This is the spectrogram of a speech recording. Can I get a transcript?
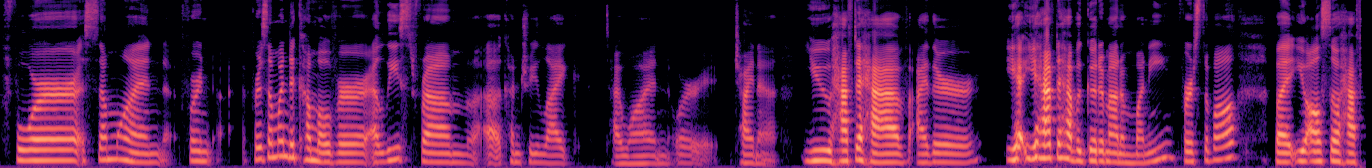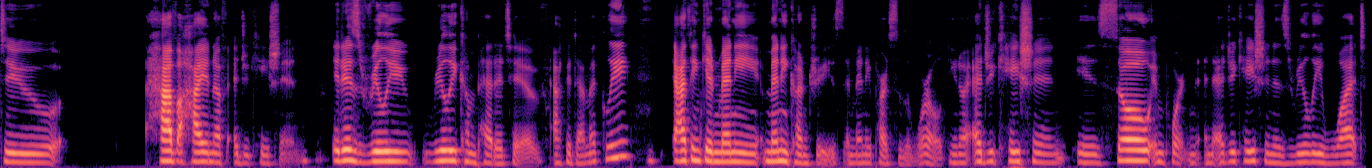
for someone for for someone to come over, at least from a country like Taiwan or China, you have to have either you, you have to have a good amount of money first of all, but you also have to have a high enough education. It is really really competitive academically. I think in many many countries in many parts of the world, you know, education is so important and education is really what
